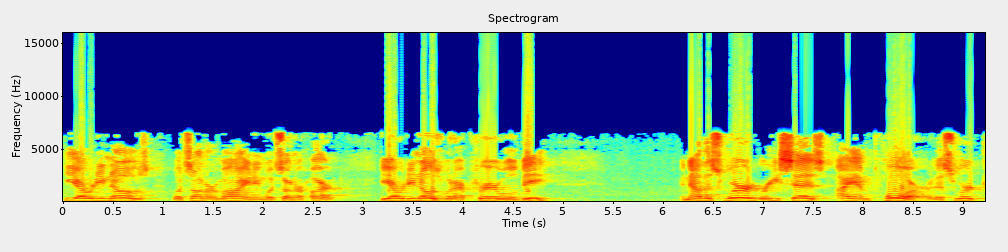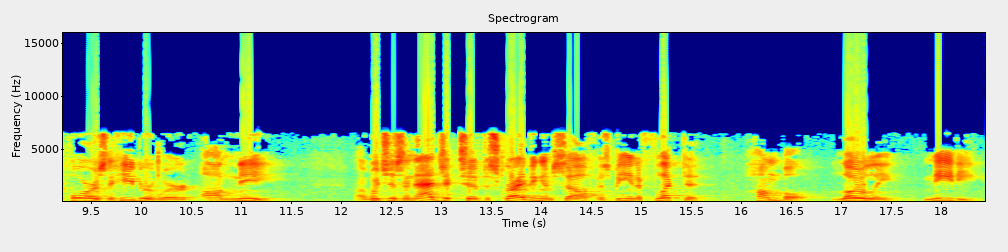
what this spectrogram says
He already knows what's on our mind and what's on our heart. He already knows what our prayer will be. And now, this word where he says, I am poor, this word poor is the Hebrew word ani, uh, which is an adjective describing himself as being afflicted, humble, lowly, needy,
